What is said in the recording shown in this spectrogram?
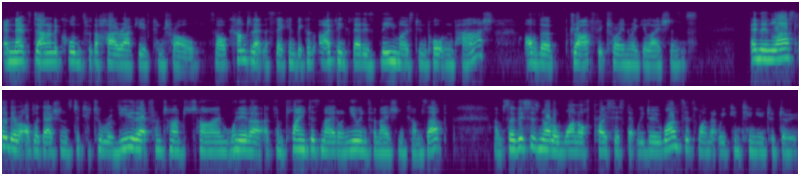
and that's done in accordance with the hierarchy of control. So I'll come to that in a second because I think that is the most important part of the draft Victorian regulations. And then lastly, there are obligations to, to review that from time to time whenever a complaint is made or new information comes up. Um, so this is not a one-off process that we do once, it's one that we continue to do.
